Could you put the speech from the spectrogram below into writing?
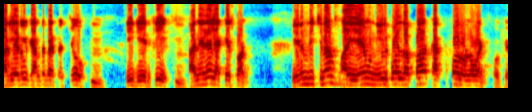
ఆరు లీటర్లకి ఎంత పెట్టొచ్చు. ఈ గేదెకి. అనేదే లెక్కేసుకోండి. ఎనిమిది ఇచ్చినా ఏం నీళ్ళ పాలు తప్ప కరెక్ట్ పాలు ఉండవండి. ఓకే.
